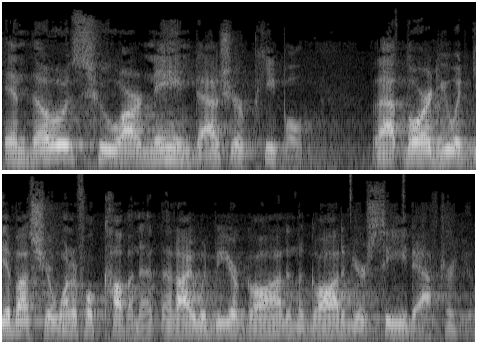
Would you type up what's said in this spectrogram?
in those who are named as your people that, Lord, you would give us your wonderful covenant, that I would be your God and the God of your seed after you.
